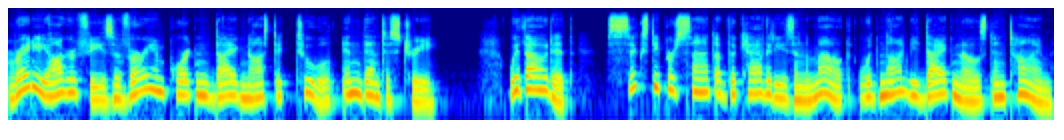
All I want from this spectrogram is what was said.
Radiography is a very important diagnostic tool in dentistry. Without it, 60% of the cavities in the mouth would not be diagnosed in time.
